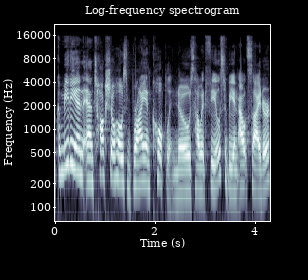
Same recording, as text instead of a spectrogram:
comedian and talk show host Brian Copeland knows how it feels to be an outsider.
